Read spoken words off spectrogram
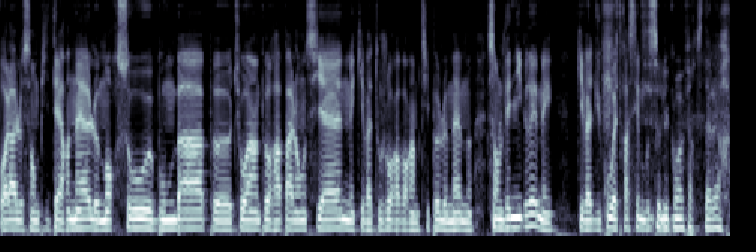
voilà, le sempiternel, le morceau boom bap, euh, tu vois, un peu rap à l'ancienne, mais qui va toujours avoir un petit peu le même, sans le dénigrer, mais qui va du coup être assez... C'est celui qu'on va faire tout à l'heure.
